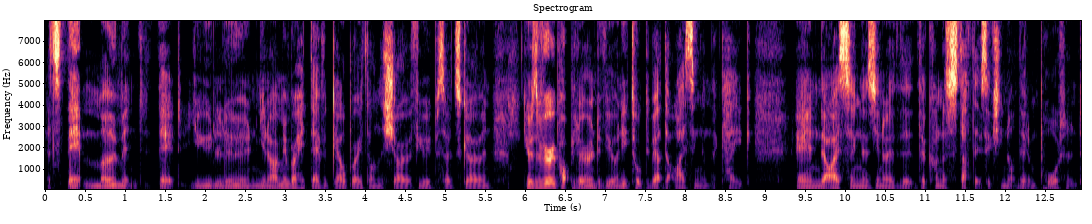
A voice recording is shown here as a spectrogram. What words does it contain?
It's that moment that you learn. You know, I remember I had David Galbraith on the show a few episodes ago, and he was a very popular interview, and he talked about the icing and the cake and the icing is you know the the kind of stuff that's actually not that important.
